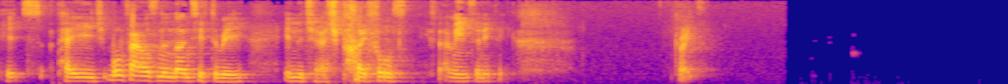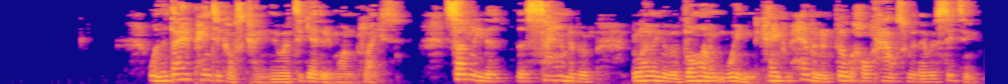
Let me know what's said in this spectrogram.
It's page 1093 in the Church Bibles, if that means anything. Great. When the day of Pentecost came, they were together in one place. Suddenly, the, the sound of a blowing of a violent wind came from heaven and filled the whole house where they were sitting.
